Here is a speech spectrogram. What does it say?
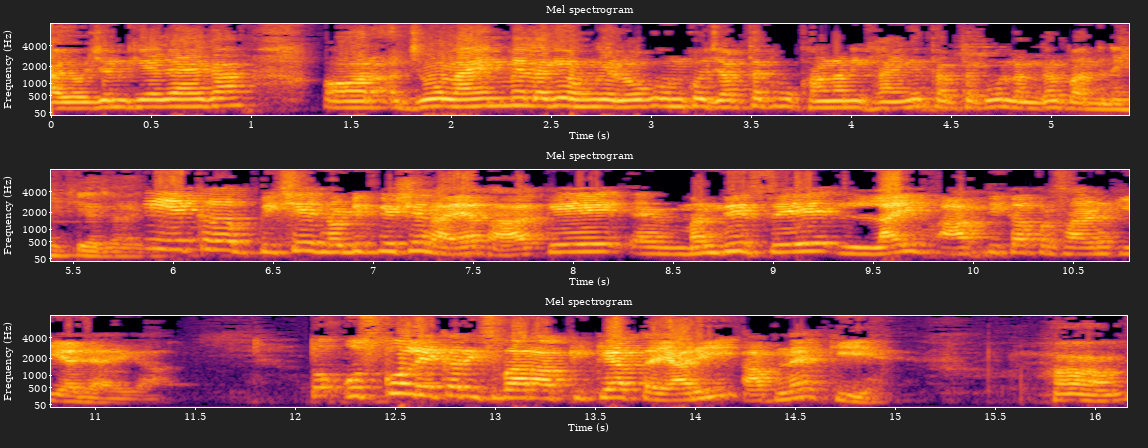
आयोजन किया जाएगा और जो लाइन में लगे होंगे लोग उनको जब तक वो खाना नहीं खाएँगे तब तक वो लंगर बंद नहीं किया जाएगा। एक पीछे नोटिफिकेशन आया था कि मंदिर से लाइव आरती का प्रसारण किया जाएगा। तो उसको लेकर इस बार आपकी क्या तैयारी आपने की है? हाँ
